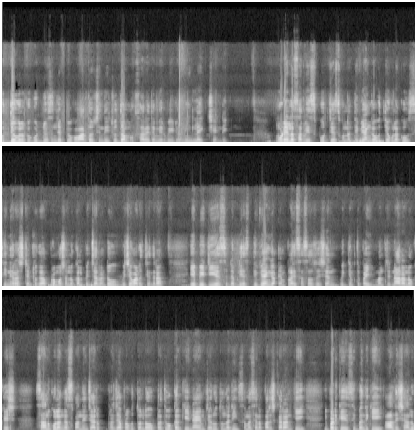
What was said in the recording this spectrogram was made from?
ఉద్యోగులకు గుడ్ న్యూస్ అని చెప్పి ఒక వార్త వచ్చింది. చూద్దాం. ఒకసారి అయితే మీరు వీడియోని లైక్ చేయండి. మూడేళ్ళ సర్వీస్ పూర్తి చేసుకున్న దివ్యాంగ ఉద్యోగులకు సీనియర్ అసిస్టెంట్లుగా ప్రమోషన్లు కల్పించాలంటూ విజయవాడకు చెందిన ఏపీజీఎస్ డబ్ల్యూఎస్ దివ్యాంగ ఎంప్లాయీస్ అసోసియేషన్ విజ్ఞప్తిపై మంత్రి నారా లోకేష్ సానుకూలంగా స్పందించారు. ప్రజాప్రభుత్వంలో ప్రతి ఒక్కరికి న్యాయం జరుగుతుందని సమస్యల పరిష్కారానికి ఇప్పటికే సిబ్బందికి ఆదేశాలు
